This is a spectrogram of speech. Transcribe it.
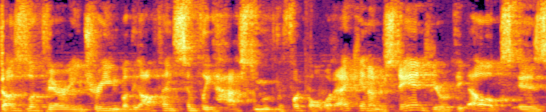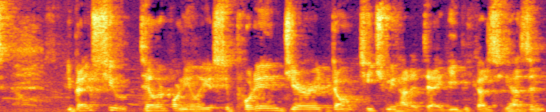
does look very intriguing, but the offense simply has to move the football. What I can't understand here with the Elks is you bench Taylor Cornelius, you put in Jarret, don't teach me how to Doege because he hasn't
